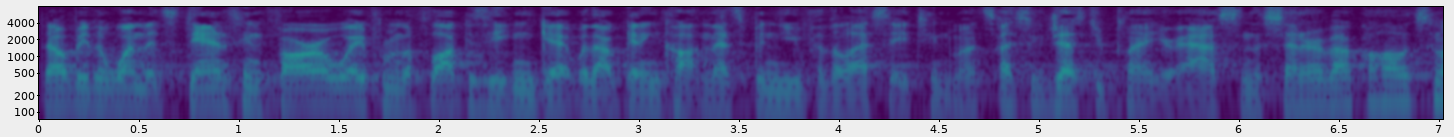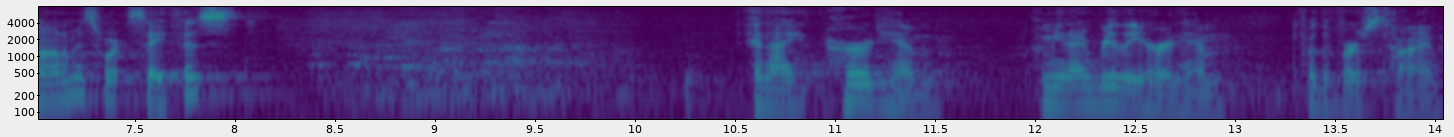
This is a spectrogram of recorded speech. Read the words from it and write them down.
That'll be the one that's dancing far away from the flock as he can get without getting caught, and that's been you for the last 18 months. I suggest you plant your ass in the center of Alcoholics Anonymous where it's safest. And I heard him. I mean, I really heard him for the first time.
